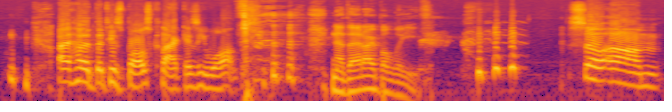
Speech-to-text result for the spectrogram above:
I heard that his balls clack as he walks. Now that I believe. So, um,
